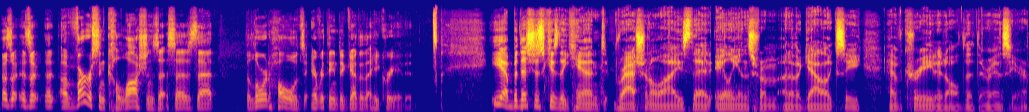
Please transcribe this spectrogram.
There's a, there's a, a, verse in Colossians that says that the Lord holds everything together that He created. Yeah, but that's just because they can't rationalize that aliens from another galaxy have created all that there is here.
